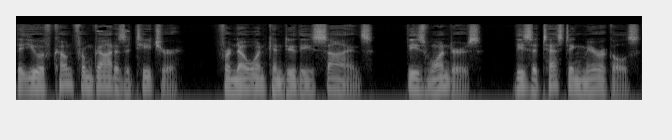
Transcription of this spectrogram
that you have come from God as a teacher, for no one can do these signs, these wonders, these attesting miracles,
